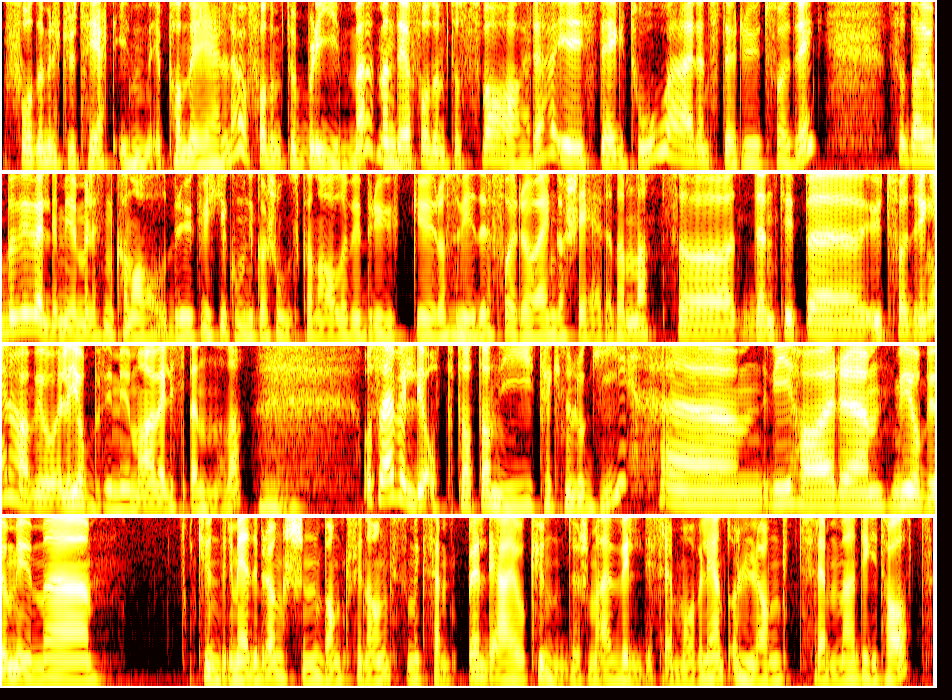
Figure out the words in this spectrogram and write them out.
få dem rekruttert inn i panelet og få dem til å bli med, men det å få dem til å svare i steg to er en større utfordring. Så da jobber vi veldig mye med liksom kanalbruk, hvilke kommunikasjonskanaler vi bruker osv. for å engasjere dem. Da. Så den type utfordringer vi jo, jobber vi mye med og er veldig spennende da. Mm. Og så er jeg veldig opptatt av ny teknologi. Eh, vi, har, eh, vi jobber jo mye med kunder i mediebransjen, bankfinans som eksempel. Det er jo kunder som er veldig fremoverlent og langt fremme digitalt.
